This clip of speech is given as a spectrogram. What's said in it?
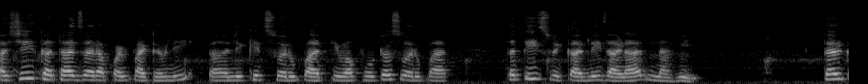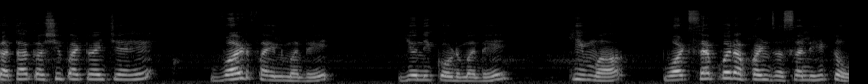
अशी कथा जर आपण पाठवली लिखित स्वरूपात किंवा फोटो स्वरूपात तर ती स्वीकारली जाणार नाही. तर कथा कशी पाठवायची आहे? वर्ड फाईलमध्ये युनिकोडमध्ये किंवा व्हॉट्सॲपवर आपण जसं लिहितो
